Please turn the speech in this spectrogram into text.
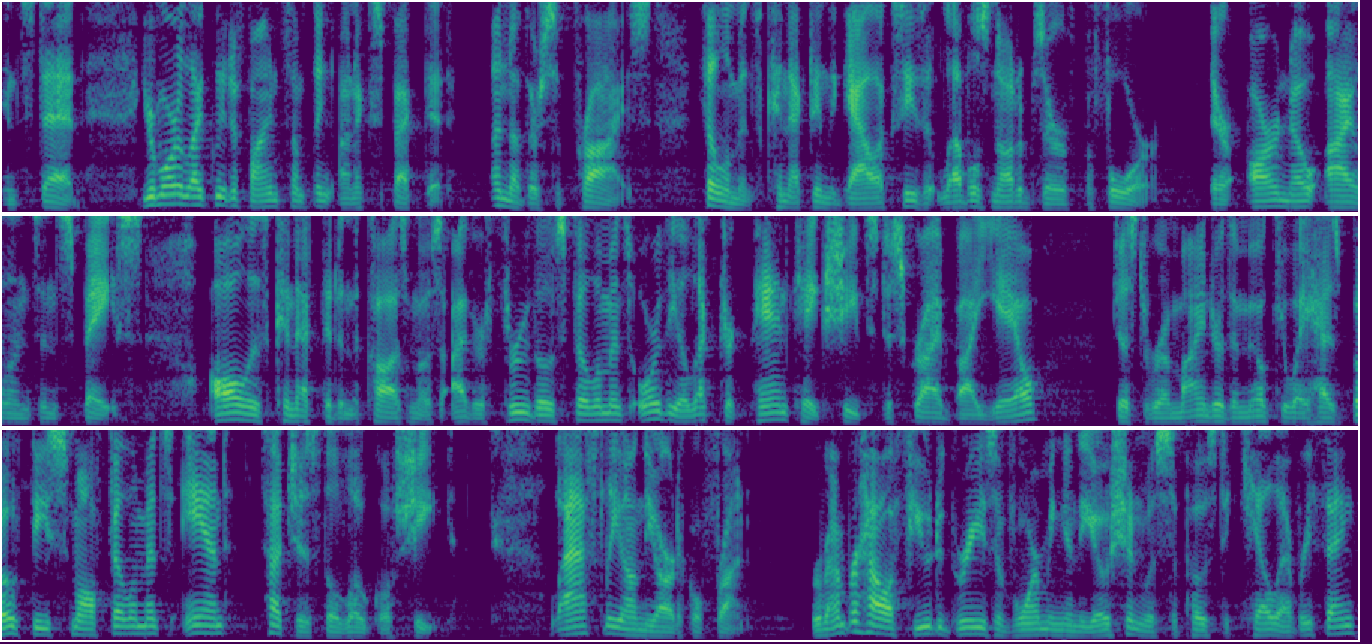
Instead, you're more likely to find something unexpected, another surprise, filaments connecting the galaxies at levels not observed before. There are no islands in space all is connected in the cosmos, either through those filaments or the electric pancake sheets described by Yale. Just a reminder the Milky Way has both these small filaments and touches the local sheet. Lastly, on the article front, remember how a few degrees of warming in the ocean was supposed to kill everything?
